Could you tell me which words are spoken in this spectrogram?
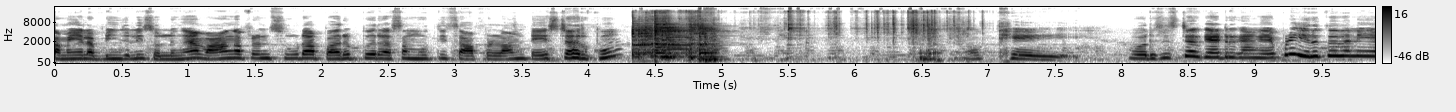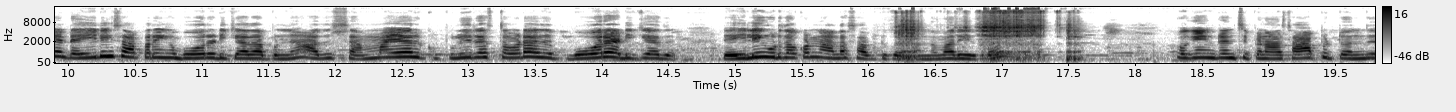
சமையல் அப்படின்னு சொல்லி சொல்லுங்கள் வாங்க ஃப்ரெண்ட்ஸ் சூடாக பருப்பு ரசம் ஊற்றி சாப்பிட்லாம். டேஸ்ட்டாக இருக்கும். ஓகே ஒரு சிஸ்டர் கேட்டிருக்காங்க எப்படி இருக்குது நீ? டெய்லி சாப்பிட்றீங்க போர் அடிக்காதா அப்படின்னு. அது செம்மையாக இருக்குது புளி ரசத்தோட அது போரே அடிக்காது. டெய்லியும் கொடுத்தா கூட நல்லா சாப்பிட்டுக்குவேன். அந்த மாதிரி இருக்கும் ஓகேங்க ஃப்ரெண்ட்ஸ் இப்போ நான் சாப்பிட்டு வந்து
